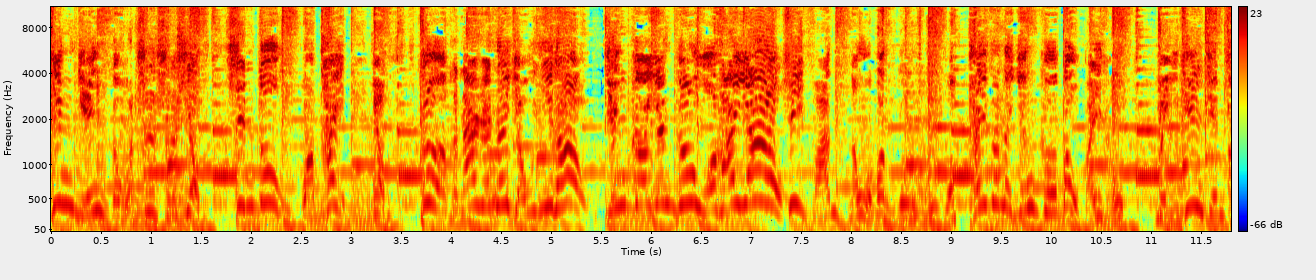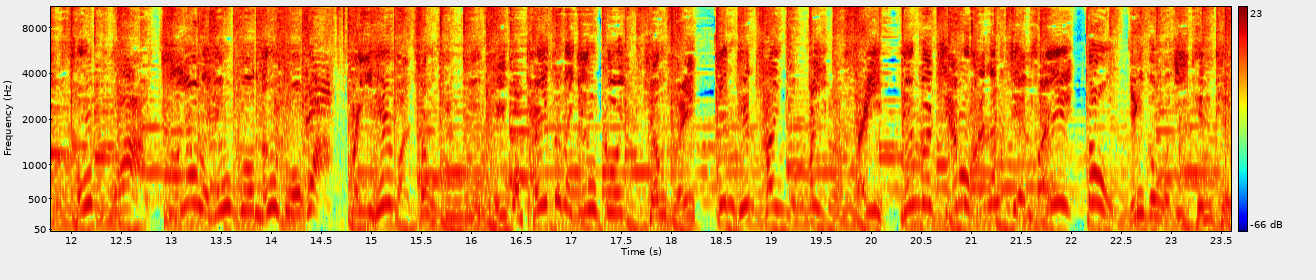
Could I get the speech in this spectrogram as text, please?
听银哥我痴痴笑，心动我太美妙。这个男人他有一套，银哥银哥我还要。气烦恼我忘忧愁，我陪着那银哥到白头，每天坚持从不落。只要。那银哥能说话，每天晚上听一回，我陪着那银哥永相随。今天参与为了谁？银哥节目还能减肥？逗，银哥我一天天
